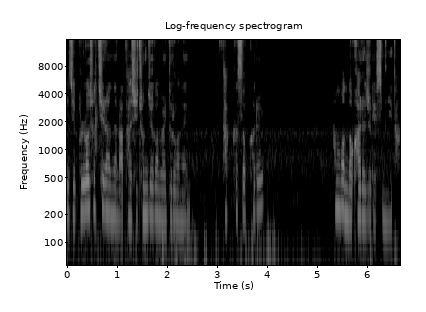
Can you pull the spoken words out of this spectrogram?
이제 블러셔 칠하느라 다시 존재감을 드러낸 다크서클을 한 번 더 가려주겠습니다.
